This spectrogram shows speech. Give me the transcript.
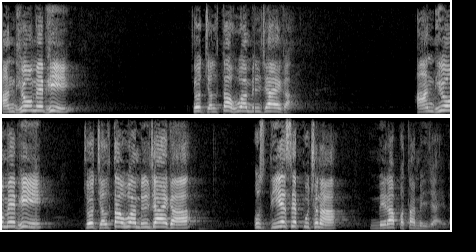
आंधियों में भी जो जलता हुआ मिल जाएगा आंधियों में भी जो जलता हुआ मिल जाएगा, उस दिए से पूछना मेरा पता मिल जाएगा।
